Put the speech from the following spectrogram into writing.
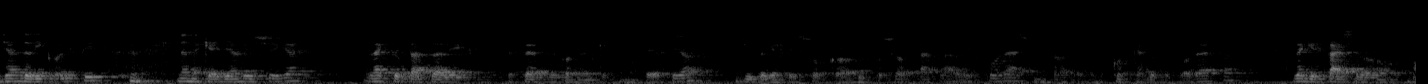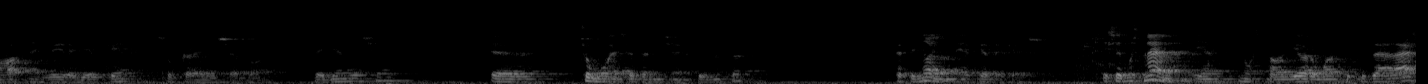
Gender equality, nemek egyenlősége, a legfőbb táplálék szerzők a nők és nem a férfiak, gyűjtögetés sokkal biztosabb táplálékforrás, mint a kockázatos vadászat. Az egész társadalomban ezért egyébként sokkal erősebb az egyenlőség. Csomó esetben nincsenek főnökök. Tehát egy nagyon érdekes. És ez most nem ilyen nosztalgia, romanticizálás,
